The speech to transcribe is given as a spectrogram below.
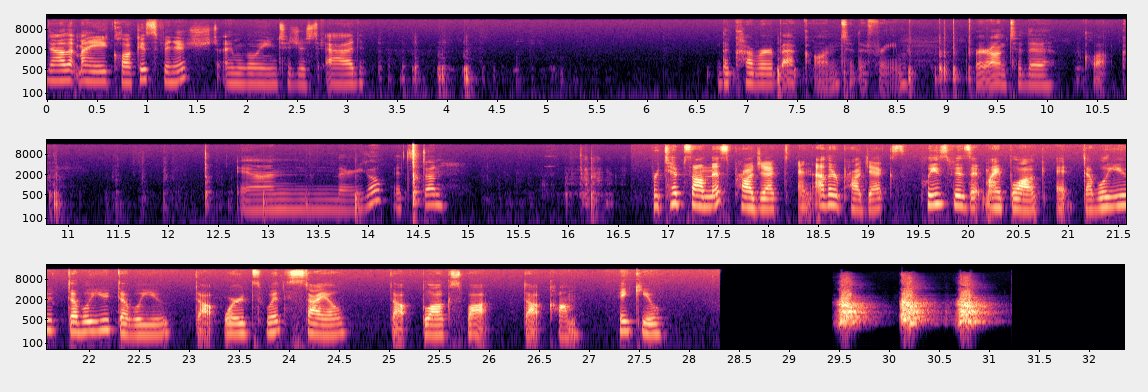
Now that my clock is finished, I'm going to just add the cover back onto the frame or onto the clock. And there you go, it's done. For tips on this project and other projects, please visit my blog at www.wordswithstyle.blogspot.com. Thank you.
